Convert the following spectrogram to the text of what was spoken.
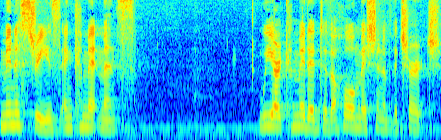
ministries and commitments. We are committed to the whole mission of the church.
